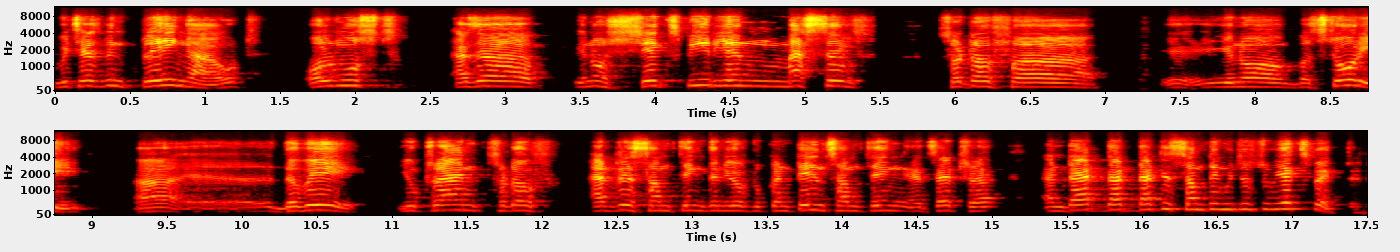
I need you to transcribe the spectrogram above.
which has been playing out almost as a you know Shakespearean massive sort of uh, you know, story, uh, the way you try and sort of address something, then you have to contain something, etc. And that that that is something which is to be expected.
